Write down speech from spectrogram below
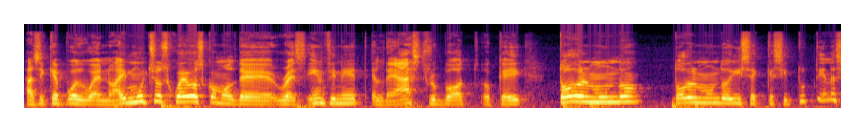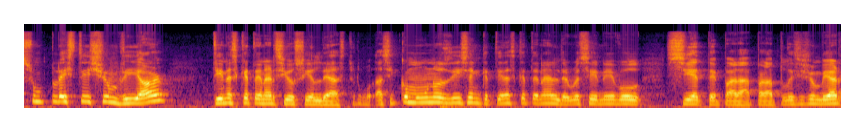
Así que pues bueno, hay muchos juegos como el de Res Infinite, el de Astrobot, ¿ok? Todo el mundo, todo el mundo dice que si tú tienes un PlayStation VR, tienes que tener sí o sí el de Astrobot. Así como unos dicen que tienes que tener el de Resident Evil 7 para, para PlayStation VR,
